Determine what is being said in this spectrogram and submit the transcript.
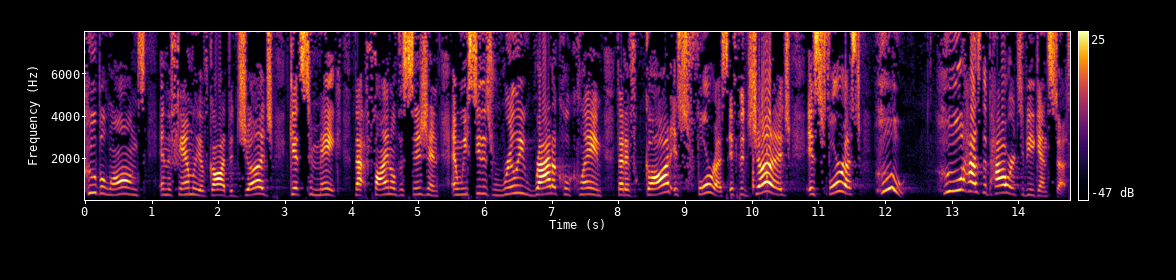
who belongs in the family of God. The judge gets to make that final decision. And we see this really radical claim that if God is for us, if the judge is for us, who? Who has the power to be against us?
